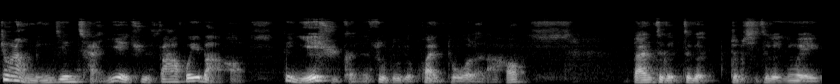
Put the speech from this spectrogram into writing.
就让民间产业去发挥吧，啊，这也许可能速度就快多了啦，好。当然，这个这个对不起，这个因为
